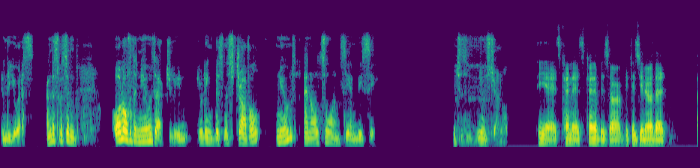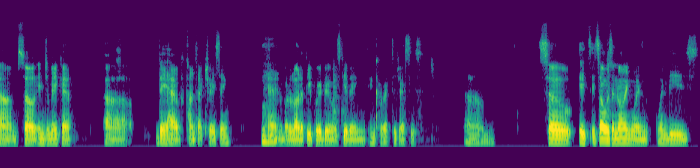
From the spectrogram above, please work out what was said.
in the US. And this was in all over the news, actually, including business travel news and also on CNBC, which is a news channel. yeah it's kind of it's kind of bizarre because you know that um, so in jamaica uh, they have contact tracing. Mhm. and what a lot of people are doing is giving incorrect addresses. Um, so it's it's always annoying when when these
